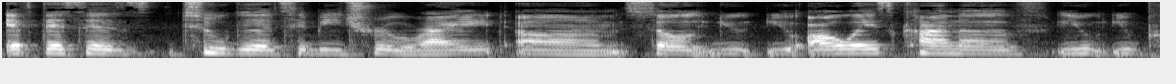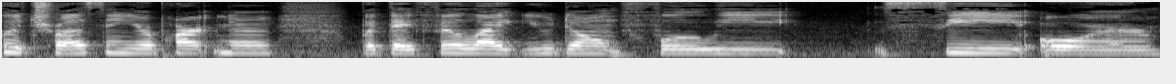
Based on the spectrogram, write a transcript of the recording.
if this is too good to be true right? Um, so you you always kind of you you put trust in your partner but they feel like you don't fully see or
